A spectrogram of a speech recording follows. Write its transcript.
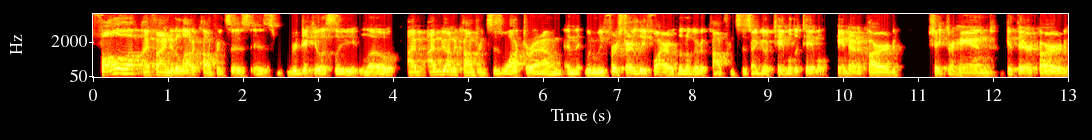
follow up i find at a lot of conferences is ridiculously low. I've, I've gone to conferences walked around and when we first started leafwire i would little go to conferences and i go table to table hand out a card shake their hand, get their card,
